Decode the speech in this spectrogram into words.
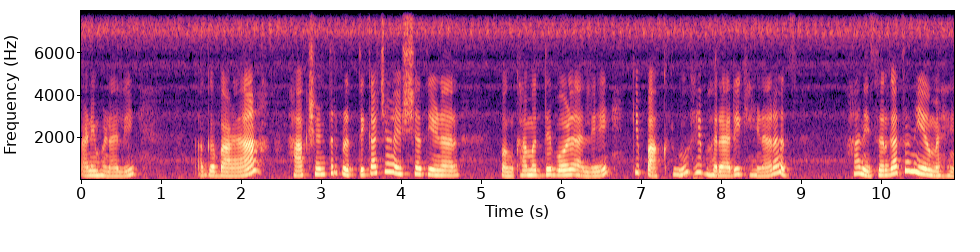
आणि म्हणाली अगं बाळा हा क्षण तर प्रत्येकाच्या आयुष्यात येणार. पंखामध्ये बळ आले की पाखरू हे भरारी घेणारच. हा निसर्गाचा नियम आहे.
